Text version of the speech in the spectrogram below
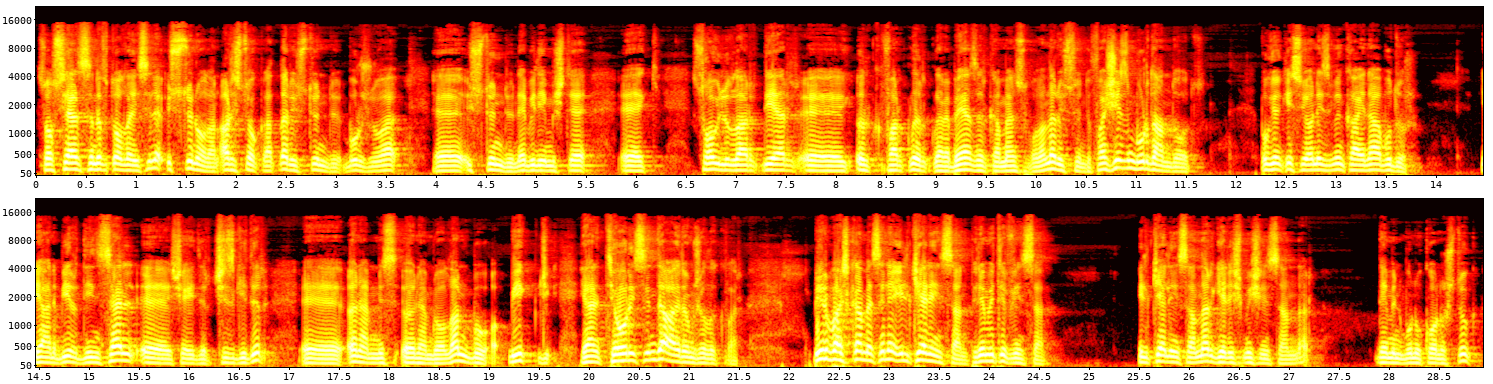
sosyal sınıf dolayısıyla üstün olan aristokratlar üstündü burjuva e, üstündü. Ne bileyim işte e, soylular diğer e, ırk farklı ırklara beyaz ırka mensup olanlar üstündü. Faşizm buradan doğdu. Bugünkü siyonizmin kaynağı budur. Yani bir dinsel e, şeydir çizgidir. E, önemli önemli olan bu. Bir, yani teorisinde ayrımcılık var. Bir başka mesele ilkel insan, primitif insan. İlkel insanlar gelişmiş insanlar. Demin bunu konuştuk.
